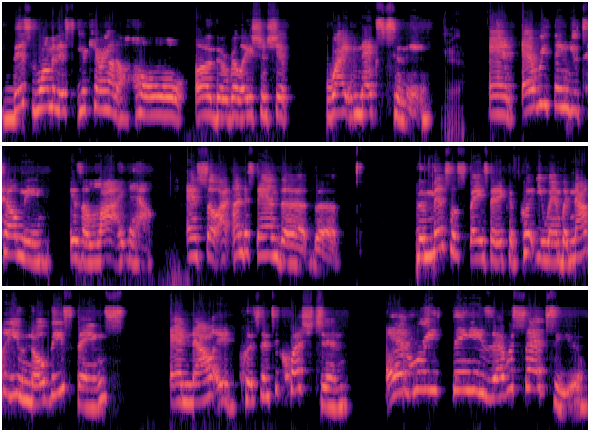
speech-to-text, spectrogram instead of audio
this woman is you're carrying on a whole other relationship right next to me Yeah. and everything you tell me is a lie now and so i understand the the the mental space that it could put you in but now that you know these things and now it puts into question everything he's ever said to you,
